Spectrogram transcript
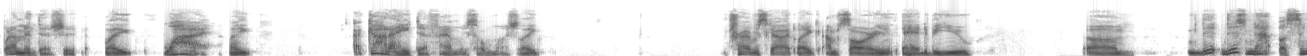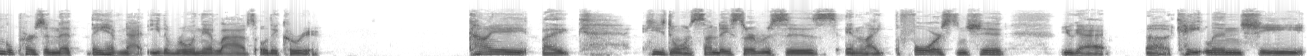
but I meant that shit. Like, why? Like, God, I hate that family so much. Like, Travis Scott, like, I'm sorry, it had to be you. Um, there, there's not a single person that they have not either ruined their lives or their career. Kanye, like, he's doing Sunday services in like the forest and shit. You got uh Caitlyn, she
